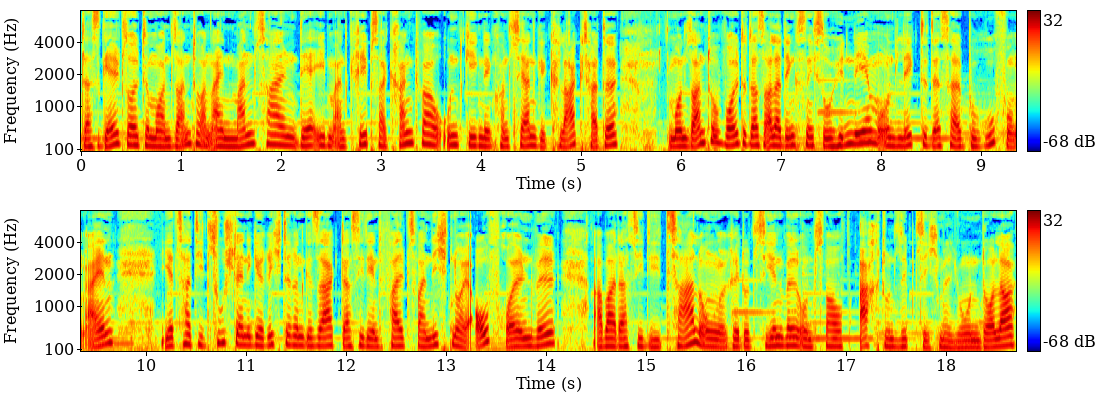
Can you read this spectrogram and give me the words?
Das Geld sollte Monsanto an einen Mann zahlen, der eben an Krebs erkrankt war und gegen den Konzern geklagt hatte. Monsanto wollte das allerdings nicht so hinnehmen und legte deshalb Berufung ein. Jetzt hat die zuständige Richterin gesagt, dass sie den Fall zwar nicht neu aufrollen will, aber dass sie die Zahlung reduzieren will und zwar auf 78 Millionen Dollar.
